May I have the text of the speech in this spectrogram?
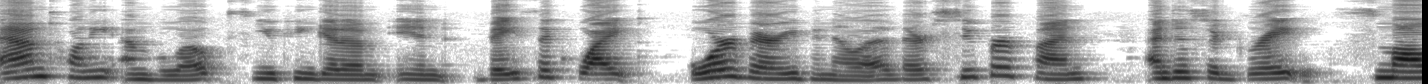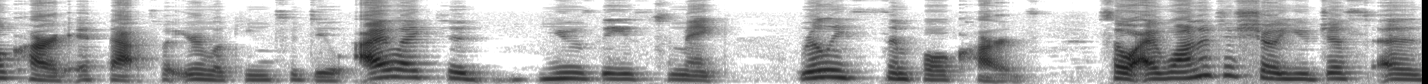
and 20 envelopes. You can get them in basic white or very vanilla. They're super fun and just a great small card if that's what you're looking to do. I like to use these to make really simple cards. So I wanted to show you just a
